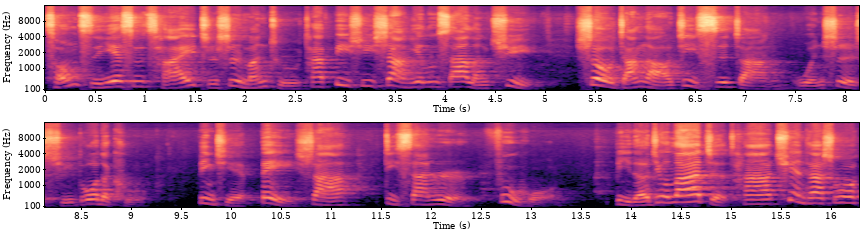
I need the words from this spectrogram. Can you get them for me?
从此耶稣才只是门徒，他必须上耶路撒冷去，受长老、祭司长、文士许多的苦，并且被杀，第三日复活。彼得就拉着他，劝他说：“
